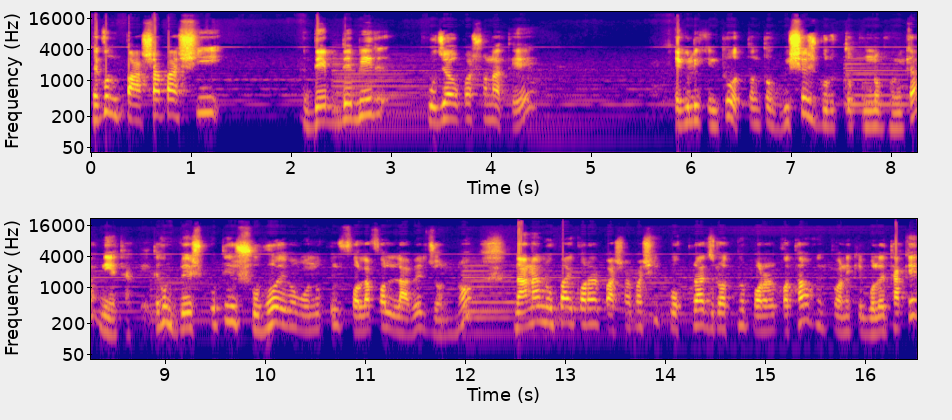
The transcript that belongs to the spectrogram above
দেখুন, পাশাপাশি দেবদেবীর পূজা উপাসনাতে এগুলি কিন্তু অত্যন্ত বিশেষ গুরুত্বপূর্ণ ভূমিকা নিয়ে থাকে। দেখুন বৃহস্পতির শুভ এবং অনুকূল ফলাফল লাভের জন্য নানান উপায় করার পাশাপাশি পোকরাজ রত্ন পড়ার কথাও কিন্তু অনেকে বলে থাকে।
